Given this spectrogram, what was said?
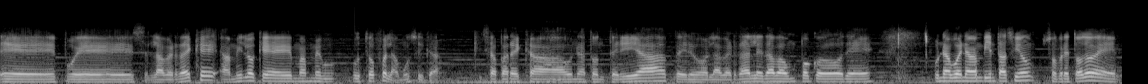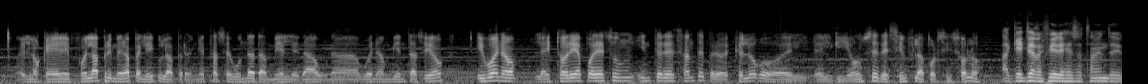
Eh, pues la verdad es que a mí lo que más me gustó fue la música. Quizá parezca una tontería, pero la verdad le daba un poco de una buena ambientación, sobre todo en, en lo que fue la primera película, pero en esta segunda también le da una buena ambientación. Y bueno, la historia puede ser un- interesante, pero es que luego el, el guion se desinfla por sí solo. ¿A qué te refieres exactamente?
